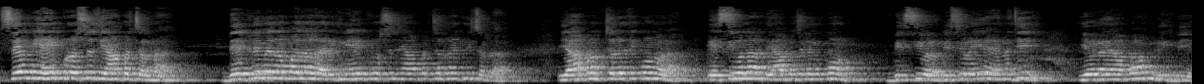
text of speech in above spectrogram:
सेम यही प्रोसेस यहाँ पर चल रहा है। देखने में लंबा लग रहा है, लेकिन यही प्रोसेस यहाँ पर चल रहा है कि चल रहा है। यहाँ पर हम चले थे कौन वाला? एसी वाला तो यहाँ पर चलेंगे कौन? बीसी वाला। बीसी वाला ये है ना जी? ये वाला यहाँ पर हम लिख दिए।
